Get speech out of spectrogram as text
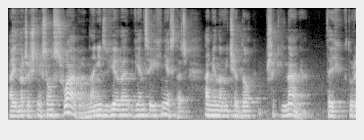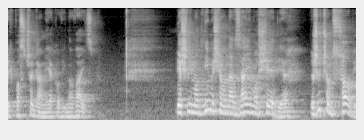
a jednocześnie są słabi, na nic wiele więcej ich nie stać, a mianowicie do przeklinania tych, których postrzegamy jako winowajców. Jeśli modlimy się nawzajem o siebie, życząc sobie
